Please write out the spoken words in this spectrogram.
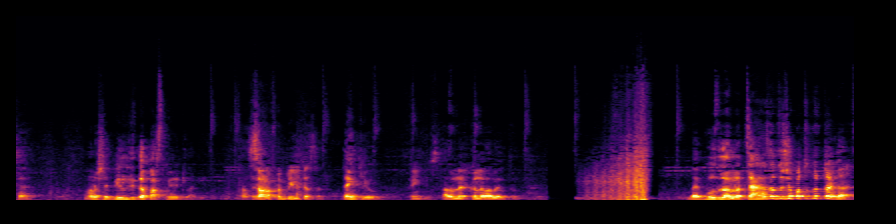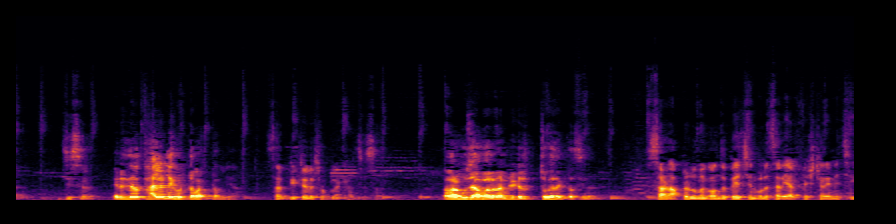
হ্যাঁ মানুষের বিল দিতে পাঁচ মিনিট লাগে। স্যার আপনার বিলটা sir. Thank you thank you sir late করলে ভালো হতো ভাই বুঝলাম না চার হাজার দুশো পঁচাত্তর টাকা? জি স্যার। এটা দিয়ে থাইল্যান্ডে ঘুরতে পারতাম না। স্যার ডিটেলে সব লেখা আছে স্যার। আমার বুঝা বলেন আমি ডিটেল চোখে দেখতেছি না। স্যার আপনার রুমে গন্ধ পেয়েছেন বলে স্যার এয়ার ফ্রেশনার এনেছি।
